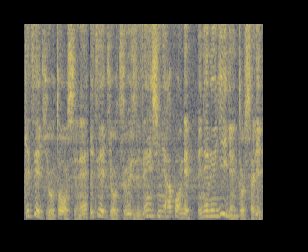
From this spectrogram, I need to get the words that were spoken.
血液を通してね血液を通じて全身に運んでエネルギー源としたり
